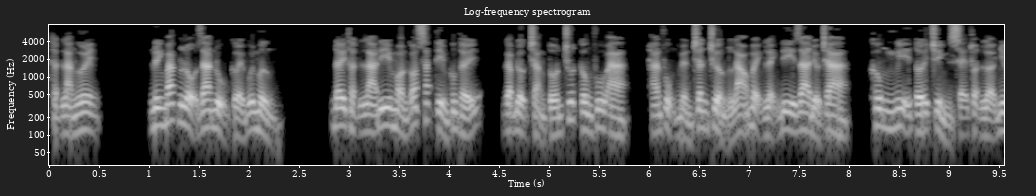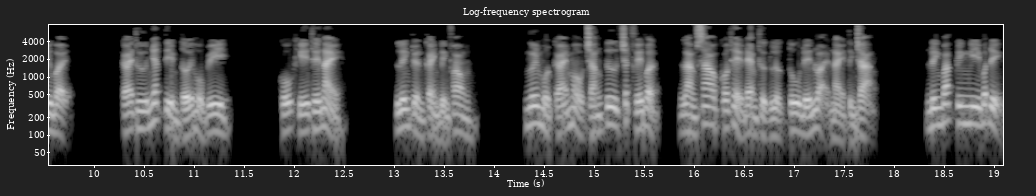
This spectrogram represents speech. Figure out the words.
Thật là ngươi. Linh bắc lộ ra nụ cười vui mừng. Đây thật là đi mòn gót sắt tìm không thấy, gặp được chẳng tốn chút công phu à hắn phụng huyền chân trưởng lão mệnh lệnh đi ra điều tra, không nghĩ tới trình sẽ thuận lợi như vậy. Cái thứ nhất tìm tới hồ vi. Cố khí thế này. Linh tuyển cảnh đ ỉ n h phong. Ngươi một cái màu trắng tư chất phế vật, làm sao có thể đem thực lực tu đến loại này tình trạng? Linh bắc kinh nghi bất định,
